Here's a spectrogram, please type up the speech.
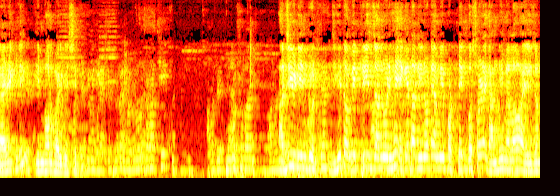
ডাইৰেক্টলি ইনভলভ হৈ গৈছিলে। আজিৰ দিনটোত যিহেতু আমি ত্ৰিছ জানুৱাৰীহে একেটা দিনতে আমি প্ৰত্যেক বছৰে গান্ধী মেলাও আয়োজন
